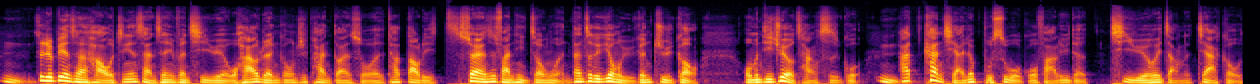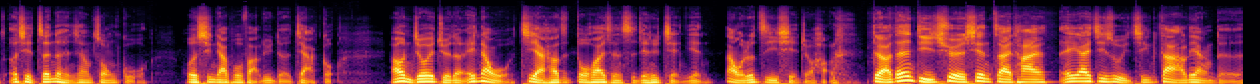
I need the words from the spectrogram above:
嗯，这就变成好，我今天产生一份契约，我还要人工去判断说它到底虽然是繁体中文，但这个用语跟句构。我们的确有尝试过，嗯，它看起来就不是我国法律的契约会长的架构，而且真的很像中国或者新加坡法律的架构，然后你就会觉得，哎，那我既然还要再多花一层时间去检验，那我就自己写就好了，对啊。但是的确，现在它 AI 技术已经大量的。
